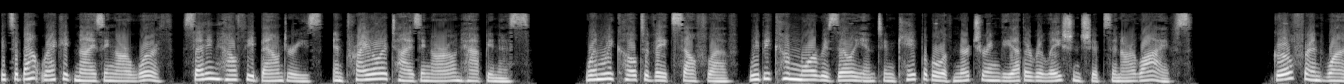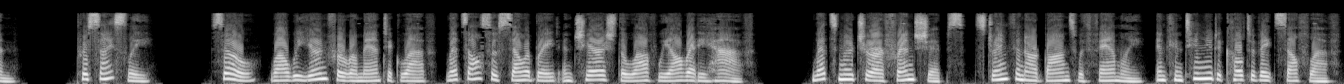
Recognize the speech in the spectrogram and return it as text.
It's about recognizing our worth, setting healthy boundaries, and prioritizing our own happiness. When we cultivate self-love, we become more resilient and capable of nurturing the other relationships in our lives. Girlfriend 1. Precisely. So, while we yearn for romantic love, let's also celebrate and cherish the love we already have. Let's nurture our friendships, strengthen our bonds with family, and continue to cultivate self-love.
